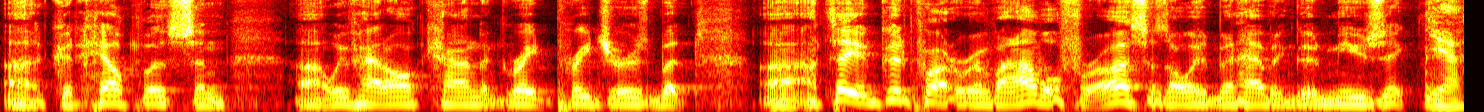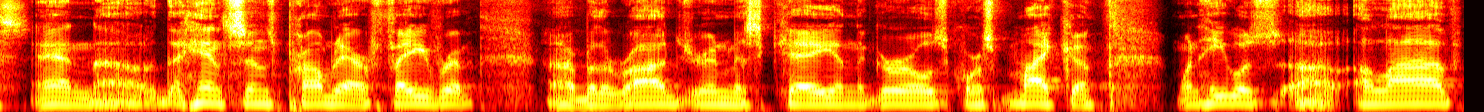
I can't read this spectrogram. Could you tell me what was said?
uh, could help us, and uh, we've had all kind of great preachers. But uh, I'll tell you, a good part of revival for us has always been having good music. Yes. And uh, the Hensons, probably our favorite. Uh, Brother Roger and Miss Kay and the girls, of course, Micah, when he was uh, alive,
